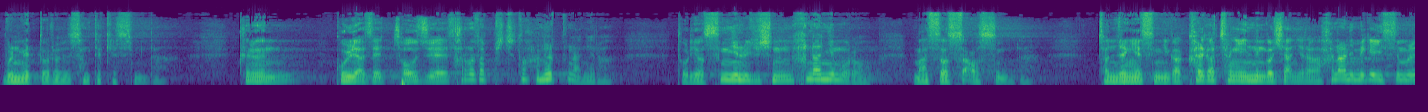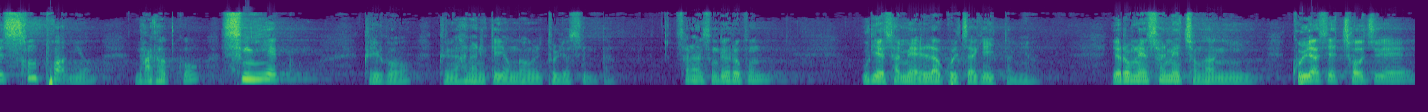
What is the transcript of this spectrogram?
물맷돌을 선택했습니다. 그는 골리앗의 저주에 사로잡히지도 않을 뿐 아니라 도리어 승리를 주시는 하나님으로 맞서 싸웠습니다. 전쟁의 승리가 칼가창에 있는 것이 아니라 하나님에게 있음을 선포하며 나갔고 승리했고 그리고 그는 하나님께 영광을 돌렸습니다. 사랑하는 성도 여러분, 우리의 삶에 엘라 골짜기에 있다면 여러분의 삶의 정황이 골리앗의 저주에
